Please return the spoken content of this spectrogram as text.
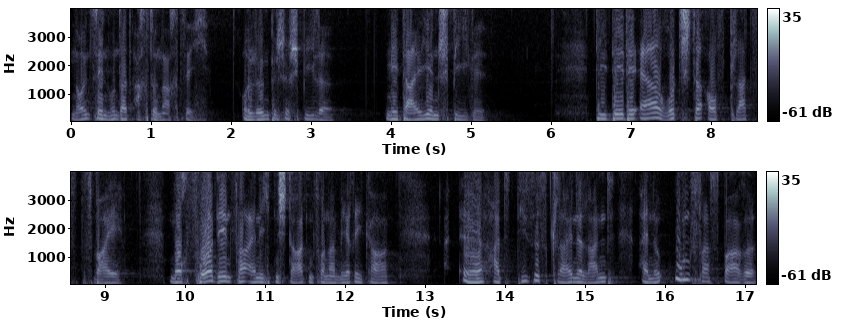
1988, Olympische Spiele, Medaillenspiegel. Die DDR rutschte auf Platz zwei. Noch vor den Vereinigten Staaten von Amerika äh, hat dieses kleine Land eine unfassbare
